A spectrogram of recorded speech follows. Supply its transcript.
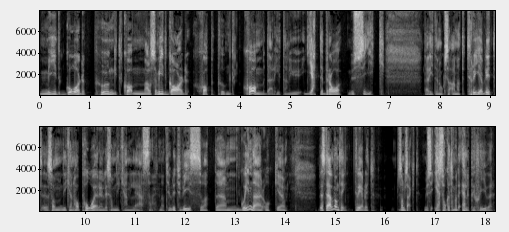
midgård.com, alltså midgardshop.com. Där hittar ni ju jättebra musik. Där hittar ni också annat trevligt eh, som ni kan ha på er eller som ni kan läsa naturligtvis. Så att äh, gå in där och äh, beställ någonting trevligt. Som sagt, musik. jag såg att de hade LP-skivor.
